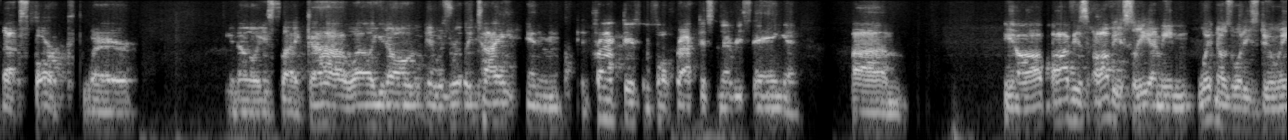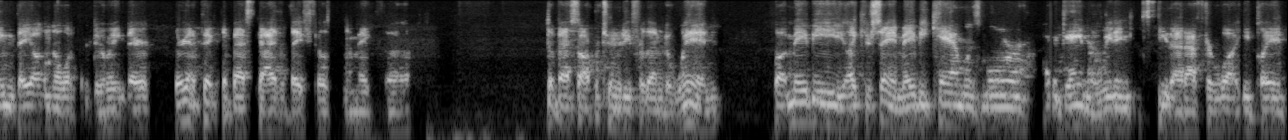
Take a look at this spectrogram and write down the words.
that spark where you know he's like ah well you know it was really tight in in practice and full practice and everything and um you know obvious obviously i mean Whit knows what he's doing they all know what they're doing they're they're going to pick the best guy that they feel is going to make the the best opportunity for them to win. but maybe, like you're saying, maybe Cam was more of a gamer. We didn't see that after what he played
